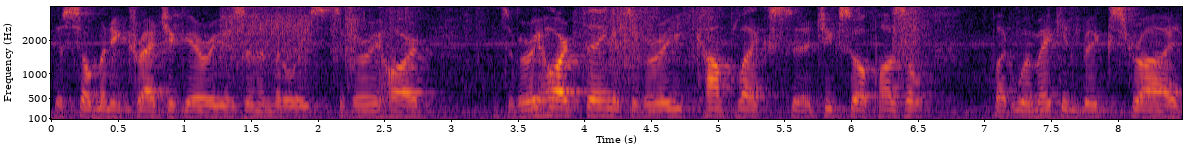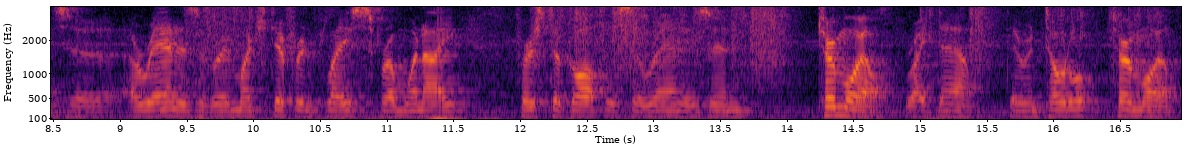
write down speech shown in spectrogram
There's so many tragic areas in the Middle East. It's a very hard, it's a very hard thing. It's a very complex uh, jigsaw puzzle, but we're making big strides. Uh, Iran is a very much different place from when I first took office. Iran is in turmoil right now. They're in total turmoil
